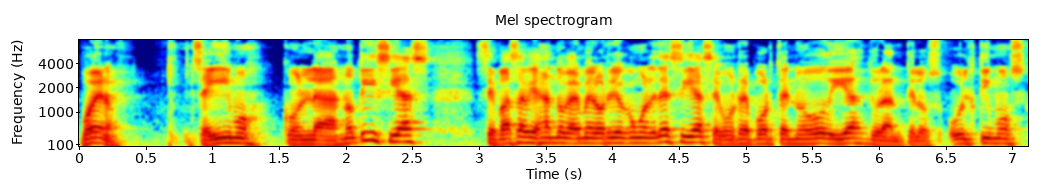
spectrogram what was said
Bueno, Seguimos con las noticias. Se pasa viajando Carmelo Río, como les decía, según reporta el Nuevo Día, durante los últimos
